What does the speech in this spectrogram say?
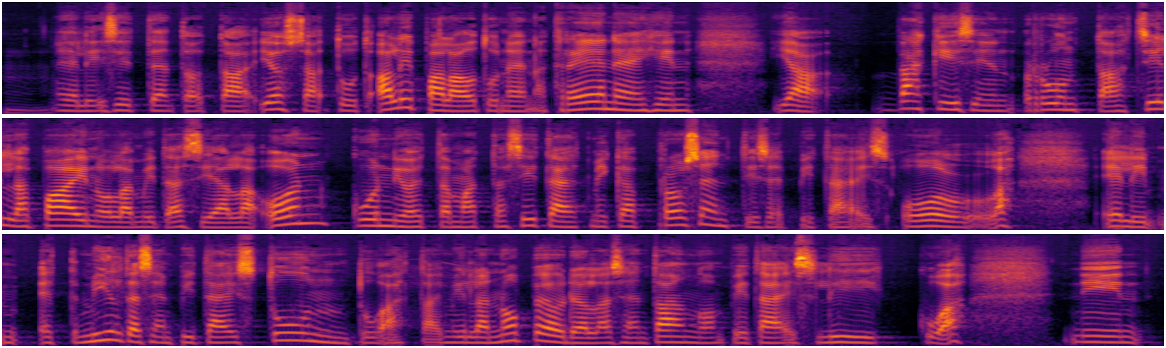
Hmm. Eli sitten tota, jos sä tuut alipalautuneena treeneihin ja väkisin runtaat sillä painolla, mitä siellä on, kunnioittamatta sitä, että mikä prosentti se pitäisi olla, eli että miltä sen pitäisi tuntua tai millä nopeudella sen tangon pitäisi liikkua, niin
